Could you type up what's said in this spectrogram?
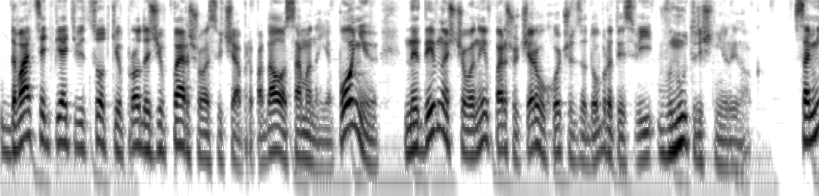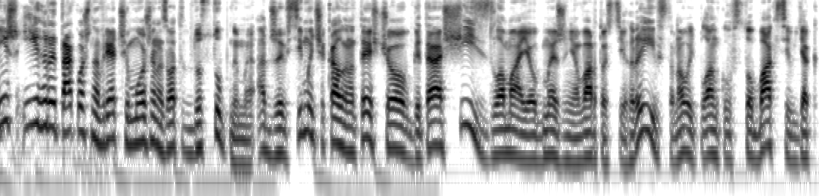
25% продажів першого свіча припадало саме на Японію. Не дивно, що вони в першу чергу хочуть задобрити свій внутрішній ринок. Самі ж ігри також навряд чи можна назвати доступними, адже всі ми чекали на те, що GTA 6 зламає обмеження вартості гри і встановить планку в 100 баксів як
